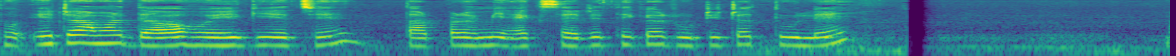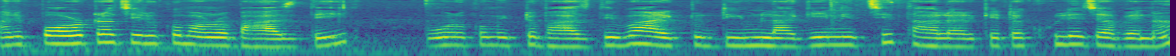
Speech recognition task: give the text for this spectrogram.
তো এটা আমার দেওয়া হয়ে গিয়েছে। তারপর আমি এক সাইডে থেকে রুটিটা তুলে মানে পরোটা যেরকম আমরা ভাজ দিই, ওরকম একটু ভাজ দিব আর একটু ডিম লাগিয়ে নিচ্ছি, তাহলে আর কি এটা খুলে যাবে না।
